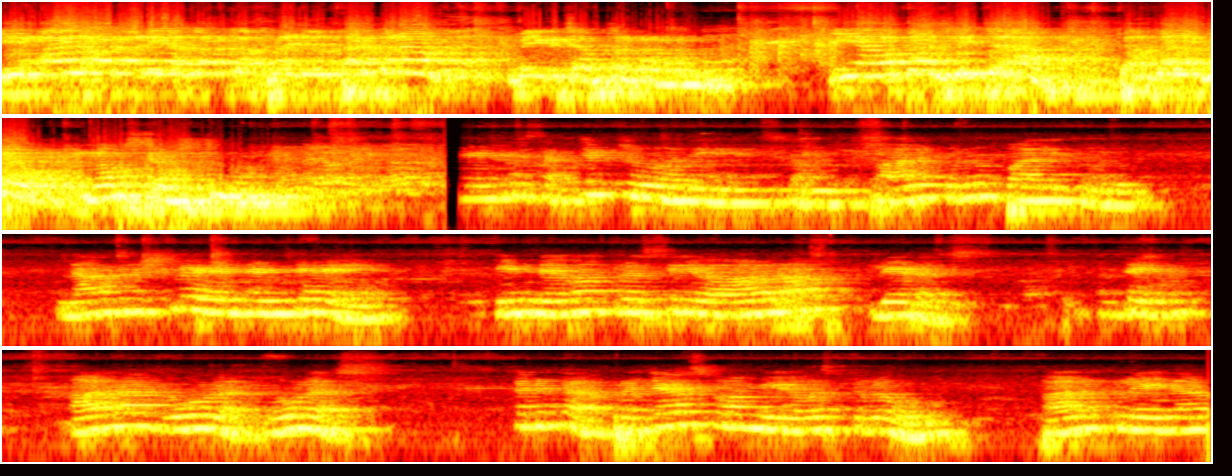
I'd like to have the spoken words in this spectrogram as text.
ఈ మైలవరం నియోజకవర్గ ప్రజల తరపున మీకు చెప్తున్నాను. ఈ అవకాశం ఇచ్చిన పెద్దలకు నమస్కరిస్తున్నాను. సబ్జెక్టు అది? సం- పాలకులు పాలితులు. నా దృష్టిలో ఏంటంటే in democracy all of leaders అంటే ఆల్ ఆర్ రూలర్ రూలర్స్ కనుక ప్రజాస్వామ్య వ్యవస్థలో పాలకులైనా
